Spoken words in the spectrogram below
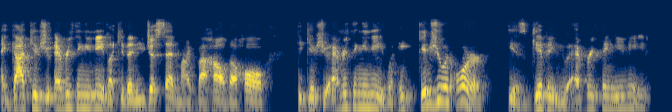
And god gives you everything you need. Like you then you just said mike about how the whole he gives you everything you need. When he gives you an order he is giving you everything you need.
